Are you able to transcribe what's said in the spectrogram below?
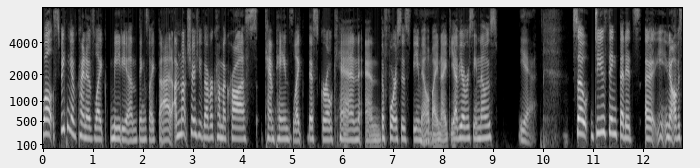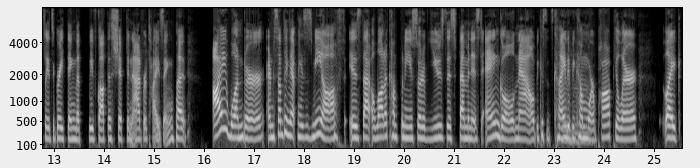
Well, speaking of kind of like media and things like that, I'm not sure if you've ever come across campaigns like This Girl Can and The Force is Female mm-hmm. by Nike. Have you ever seen those? Yeah. So, do you think that it's, uh, you know, obviously it's a great thing that we've got this shift in advertising, but I wonder, and something that pisses me off is that a lot of companies sort of use this feminist angle now because it's kind mm-hmm. of become more popular. Like,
